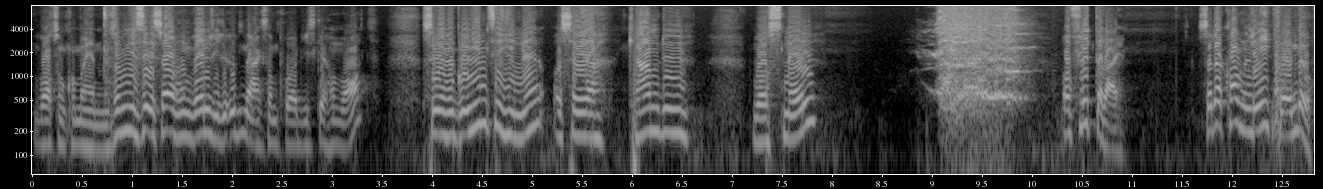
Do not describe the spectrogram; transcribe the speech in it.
vad som kommer hända. Men som ni ser så är hon väldigt uppmärksam på att vi ska ha mat. Så jag vill gå in till henne och säga, kan du vara snäll och flytta dig? Så där kom lite ändå.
